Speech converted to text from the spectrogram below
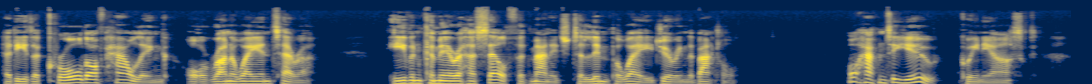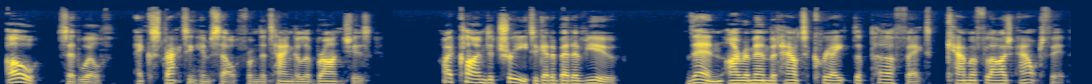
had either crawled off howling or run away in terror. Even Chimera herself had managed to limp away during the battle. What happened to you? Queenie asked. Oh, said Wilf, extracting himself from the tangle of branches. I climbed a tree to get a better view. Then I remembered how to create the perfect camouflage outfit.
